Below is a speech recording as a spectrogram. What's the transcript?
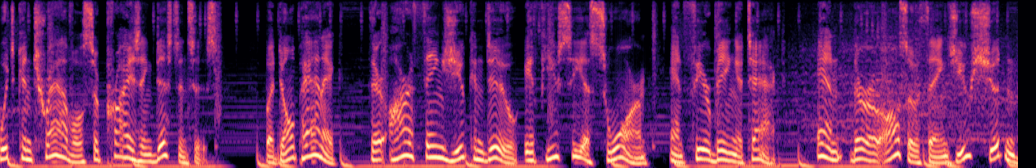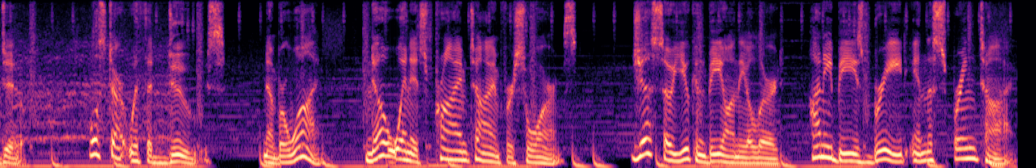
which can travel surprising distances. But don't panic, there are things you can do if you see a swarm and fear being attacked. And there are also things you shouldn't do. We'll start with the do's. Number 1. Know when it's prime time for swarms. Just so you can be on the alert, honeybees breed in the springtime.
